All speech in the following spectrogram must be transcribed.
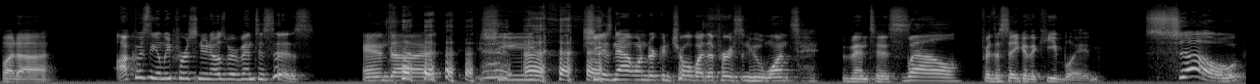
But uh, Aqua's the only person who knows where Ventus is, and uh, she she is now under control by the person who wants Ventus well, for the sake of the Keyblade. So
